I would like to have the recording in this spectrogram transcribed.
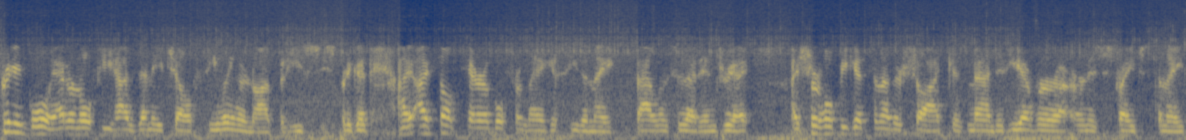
pretty good goalie. I don't know if he has NHL ceiling or not, but he's he's pretty good. I, I felt terrible for Lagacé tonight, battling through that injury. I, I sure hope he gets another shot because man, did he ever uh, earn his stripes tonight?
